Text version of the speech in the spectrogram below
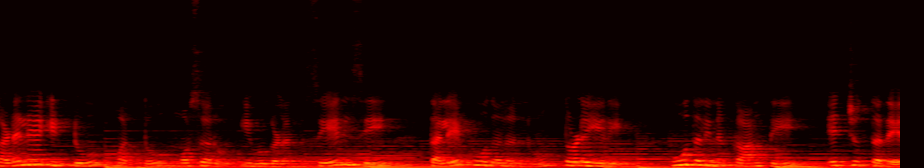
ಕಡಲೆ ಹಿಟ್ಟು ಮತ್ತು ಮೊಸರು ಇವುಗಳನ್ನು ಸೇರಿಸಿ ತಲೆ ಕೂದಲನ್ನು ತೊಳೆಯಿರಿ. ಕೂದಲಿನ ಕಾಂತಿ ಹೆಚ್ಚುತ್ತದೆ.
